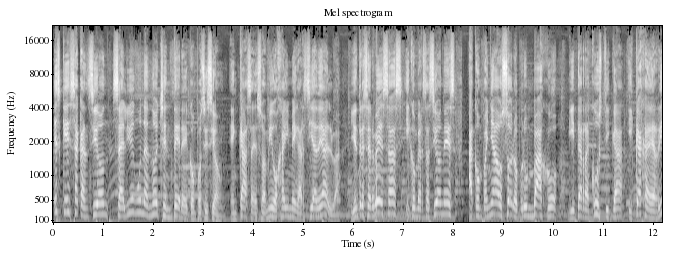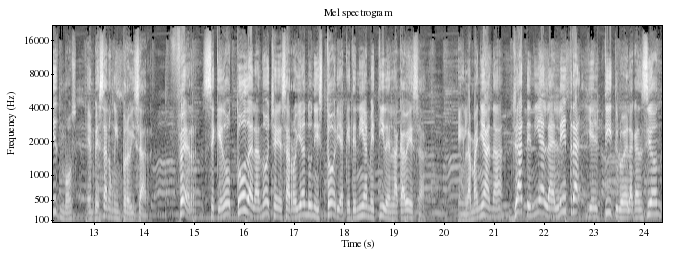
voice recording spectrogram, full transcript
es que esa canción salió en una noche entera de composición, en casa de su amigo Jaime García de Alba, y entre cervezas y conversaciones, acompañado solo por un bajo, guitarra acústica y caja de ritmos, empezaron a improvisar. Fer se quedó toda la noche desarrollando una historia que tenía metida en la cabeza en la mañana ya tenía la letra y el título de la canción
